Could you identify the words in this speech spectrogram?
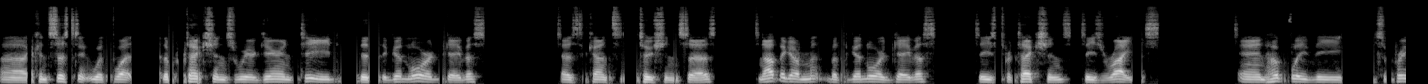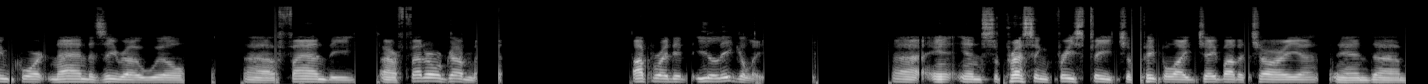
uh, consistent with what the protections we are guaranteed that the good Lord gave us, as the Constitution says. It's not the government, but the good Lord gave us these protections, these rights. And hopefully the Supreme Court, 9 to 0, will uh, find the our federal government operated illegally uh, in, in, suppressing free speech of people like Jay Bhattacharya and um,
